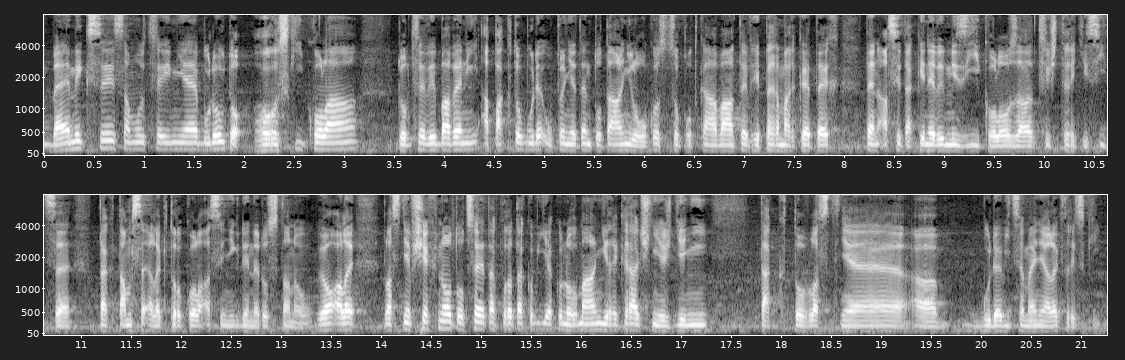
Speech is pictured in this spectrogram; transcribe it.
BMXy samozřejmě, budou to horský kola, dobře vybavený a pak to bude úplně ten totální low cost, co potkáváte v hypermarketech, ten asi taky nevymizí kolo za 3-4 tisíce, tak tam se elektrokola asi nikdy nedostanou. Jo, ale vlastně všechno to, co je tak pro takový jako normální rekreační ježdění, tak to vlastně bude víceméně elektrický.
